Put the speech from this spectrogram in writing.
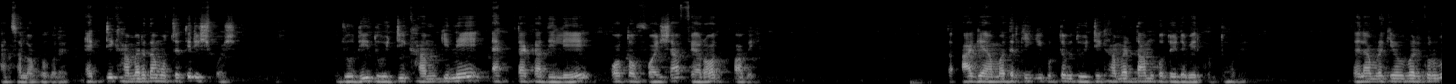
আচ্ছা লক্ষ্য করেন একটি খামের দাম হচ্ছে তিরিশ পয়সা। যদি দুইটি খাম কিনে এক টাকা দিলে কত পয়সা ফেরত পাবে? আগে আমাদেরকে কি করতে হবে? দুইটি খামের দাম কত এটা বের করতে হবে। তাহলে আমরা কীভাবে বের করব?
